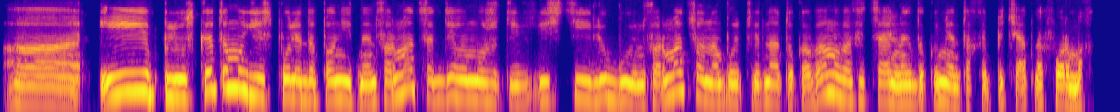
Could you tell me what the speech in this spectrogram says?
А, и плюс к этому есть поле дополнительная информация, где вы можете ввести любую информацию, она будет видна только вам, и в официальных документах и печатных формах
